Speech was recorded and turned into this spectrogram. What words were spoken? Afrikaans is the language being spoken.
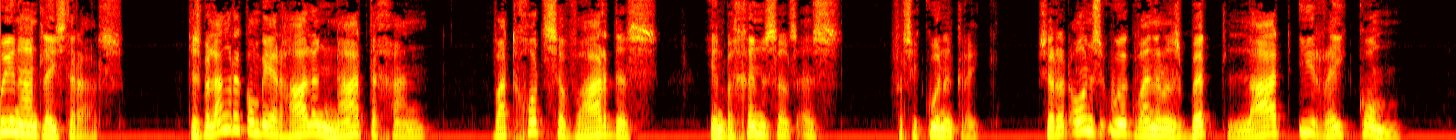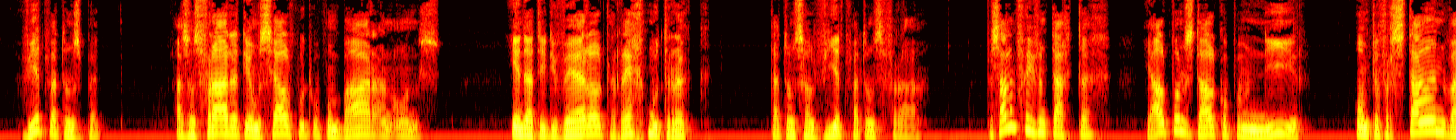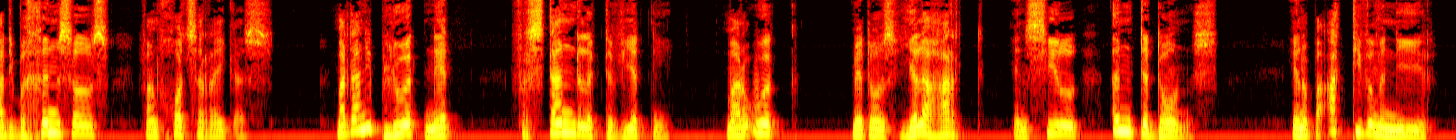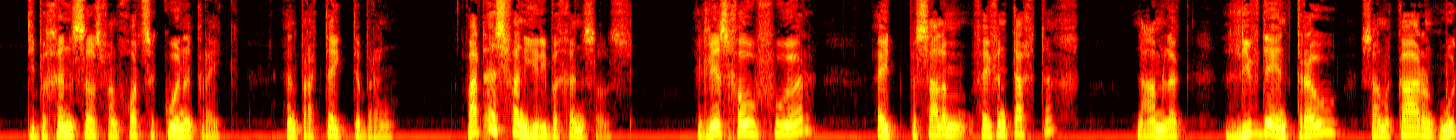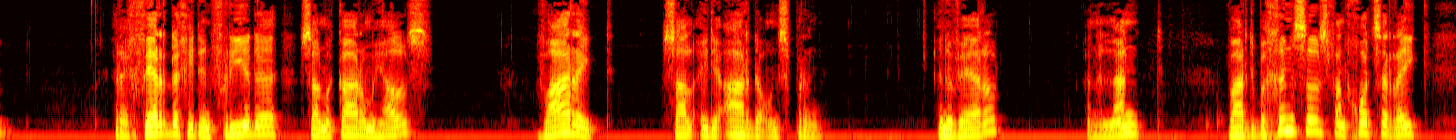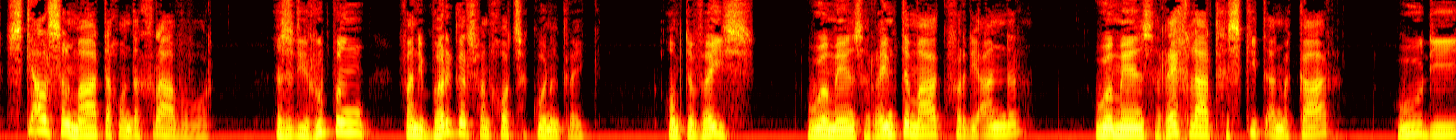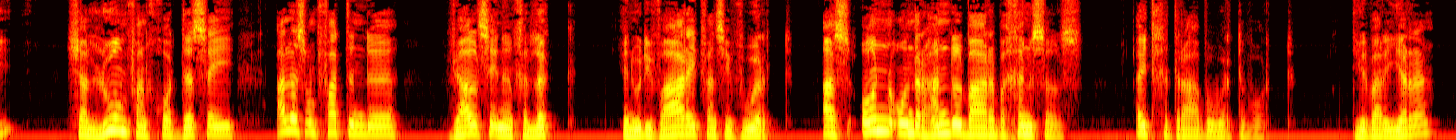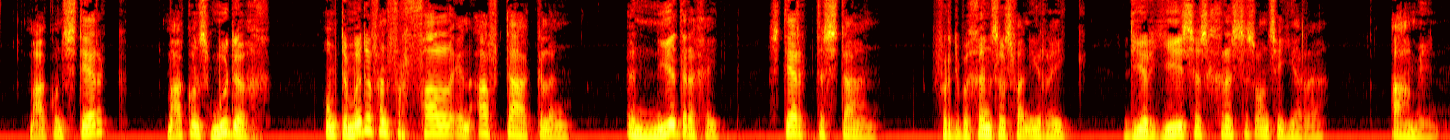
Goeienaand luisteraars. Dis belangrik om by herhaling na te gaan wat God se waardes en beginsels is vir sy koninkryk, sodat ons ook wanneer ons bid, laat U ryk kom, weet wat ons bid. As ons vra dat hy homself moet openbaar aan ons en dat hy die wêreld reg moet ruk, dat ons sal weet wat ons vra. Psalm 85 help ons dalk op 'n manier om te verstaan wat die beginsels van God se ryk is. Maar dan nie bloot net verstandelik te weet nie, maar ook met ons hele hart en siel in te dons en op 'n aktiewe manier die beginsels van God se koninkryk in praktyk te bring. Wat is van hierdie beginsels? Ek lees gou voor uit Psalm 85, naamlik liefde en trou sal mekaar ontmoet. Regverdigheid en vrede sal mekaar omhels. Waarheid sal uit die aarde ontspring. In 'n wêreld, in 'n land waar die beginsels van God se ryk stelselmatig ondergrawe word, is dit die roeping van die burgers van God se koninkryk om te wys hoe 'n mens ruimte maak vir die ander, hoe 'n mens reg laat geskied aan mekaar, hoe die shalom van God, dis sy allesomvattende welsyn en geluk en hoe die waarheid van sy woord as ononderhandelbare beginsels uitgedra behoort te word. Dierbare Here, maak ons sterk, maak ons moedig om te midde van verval en aftakeling in nederigheid sterk te staan vir die beginsels van u ryk deur Jesus Christus ons Here. Amen.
